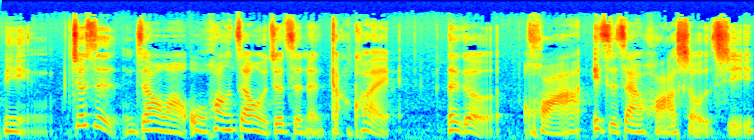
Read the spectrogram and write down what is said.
你就是你知道吗？我慌张，我就只能赶快。那个滑一直在滑手机，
